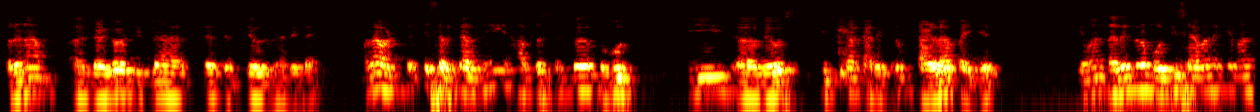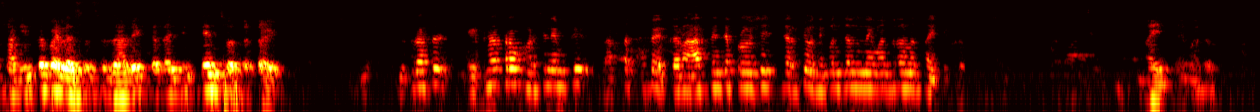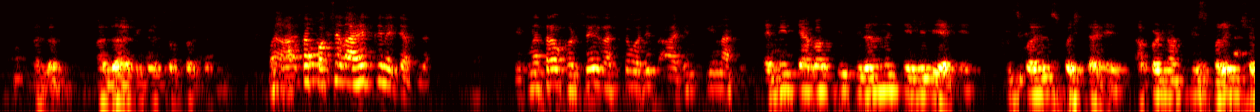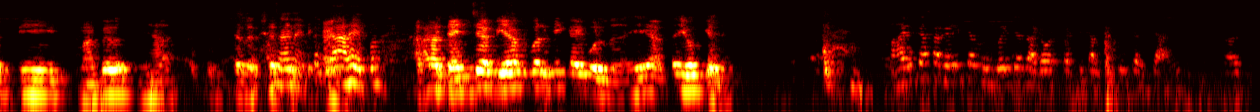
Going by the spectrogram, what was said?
परिणाम जळगाव जिल्ह्यातल्या जनतेवर झालेला आहे. मला वाटतं की सरकारने हा प्रसंग बघून अ, व्यवस्थितचा कार्यक्रम टाळला पाहिजे. किंवा नरेंद्र मोदी साहेबांना किमान सांगितलं पाहिजे असं असं झालंय कदाचित तेच स्वतः टाळेल. दुसरं असं एकनाथराव खडसे नेमके आता कुठे आहेत? कारण आज त्यांच्या प्रवेशाची चर्चा होती पण त्यांना निमंत्रणच नाही तिकडं. माहीत नाही मला. माझा अलीकडे संपर्क नाही. आता पक्षात आहेत की नाही ते आपल्या? एकनाथराव खडसे राष्ट्रवादीत आहेत की नाही? त्यांनी त्या बाबतीत विधानं केलेली आहेत. ती स्वयंस्पष्ट आहेत. आपण आपली स्मरणशक्ती माग न्या तुमच्या लक्षात? आहे पण आता त्यांच्या बियाफवर मी काय बोलणं हे आता योग्य नाही. महाविकास आघाडीच्या मुंबईच्या जागा वाटपाची कालपासून चर्चा आहे.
